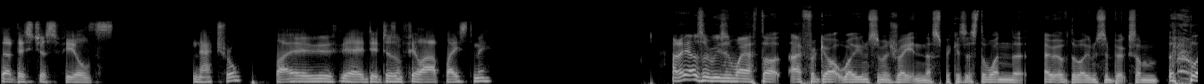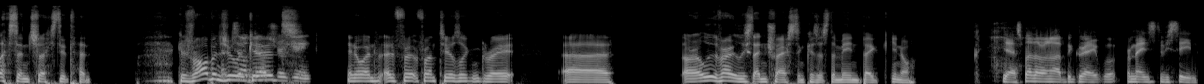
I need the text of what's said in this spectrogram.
That this just feels natural. Like it, it doesn't feel out of place to me. I think that's the reason why I thought I forgot Williamson was writing this because it's the one that out of the Williamson books I'm less interested in. Because Robin's really good, you know, and Infinite Frontier's looking great, uh, or at the very least interesting because it's the main big, you know. Yes, whether or not it'd be great remains to be seen.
